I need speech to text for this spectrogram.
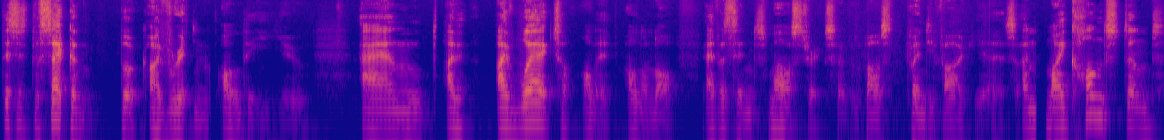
this is the second book I've written on the EU, and I've, I've worked on it on and off ever since Maastricht over the past 25 years. And my constant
